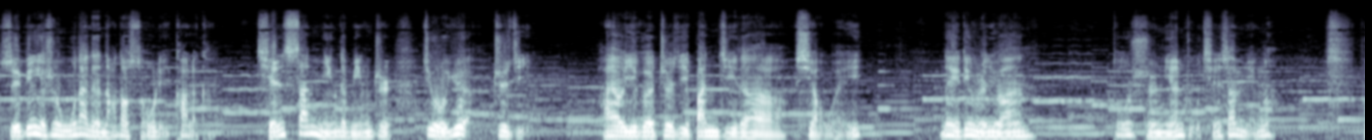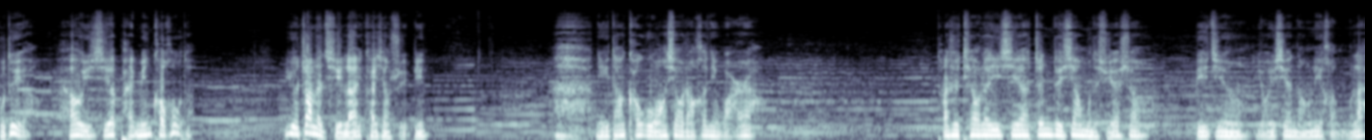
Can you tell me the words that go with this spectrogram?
水兵也是无奈的拿到手里看了看，前三名的名字就有岳自己，还有一个自己班级的小维，内定人员都是年组前三名啊。不对呀，还有一些排名靠后的。岳站了起来，看向水兵。哎，你当考古王校长和你玩啊？他是挑了一些针对项目的学生，毕竟有一些能力很无赖，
